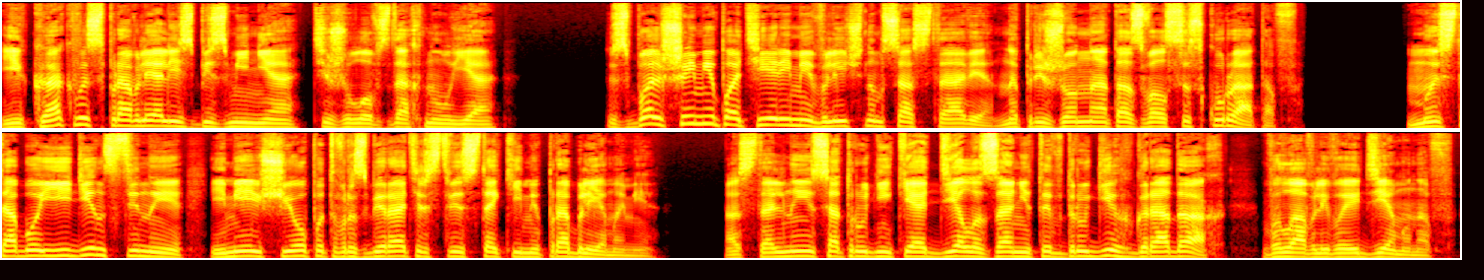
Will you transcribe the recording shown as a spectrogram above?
«И как вы справлялись без меня?» – тяжело вздохнул я. «С большими потерями в личном составе», – напряженно отозвался Скуратов. Мы с тобой единственные, имеющие опыт в разбирательстве с такими проблемами. Остальные сотрудники отдела заняты в других городах, вылавливая демонов.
